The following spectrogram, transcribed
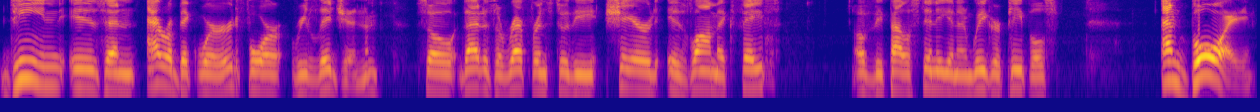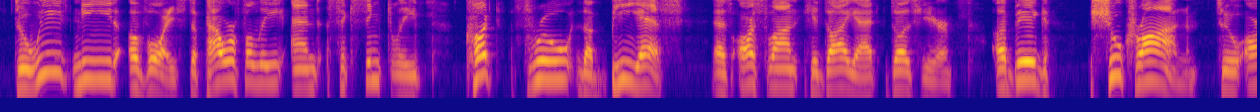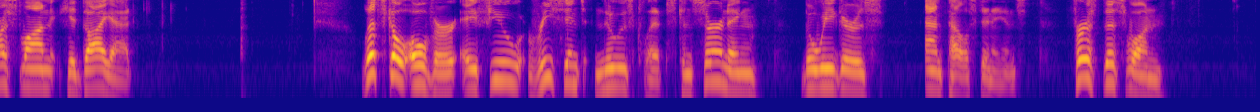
Deen is an Arabic word for religion, so that is a reference to the shared Islamic faith of the Palestinian and Uyghur peoples. And boy, do we need a voice to powerfully and succinctly cut through the BS as Arslan Hidayat does here. A big shukran to Arslan Hidayat. Let's go over a few recent news clips concerning the Uyghurs and Palestinians. First, this one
